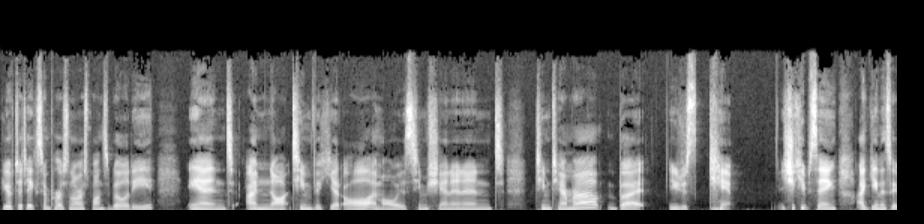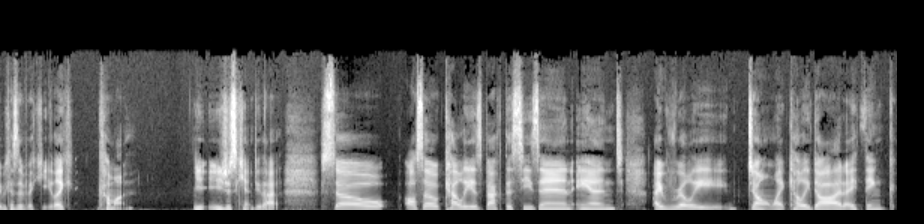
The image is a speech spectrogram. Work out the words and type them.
You have to take some personal responsibility. And I'm not Team Vicki at all. I'm always Team Shannon and Team Tamra, but you just can't she keeps saying I gained this weight because of Vicki. Like, come on. You, you just can't do that. So also Kelly is back this season and I really don't like Kelly Dodd. I think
